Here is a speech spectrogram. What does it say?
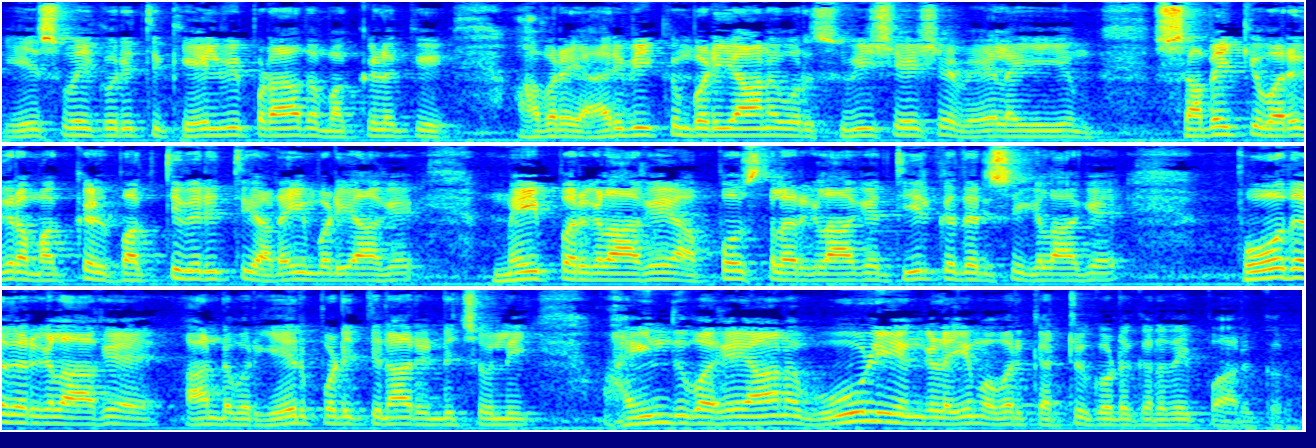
இயேசுவை குறித்து கேள்விப்படாத மக்களுக்கு அவரை அறிவிக்கும்படியான ஒரு சுவிசேஷ வேலையையும் சபைக்கு வருகிற மக்கள் பக்தி விரித்து அடையும்படியாக மெய்ப்பர்களாக அப்போஸ்தலர்களாக தீர்க்கதரிசிகளாக போதகர்களாக ஆண்டவர் ஏற்படுத்தினார் என்று சொல்லி ஐந்து வகையான ஊழியங்களையும் அவர் கற்றுக் கொடுக்கிறதை பார்க்கிறோம்.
